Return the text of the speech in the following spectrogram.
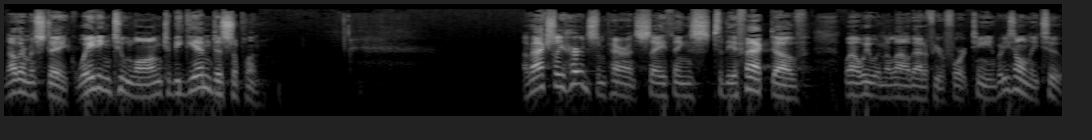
another mistake waiting too long to begin discipline. I've actually heard some parents say things to the effect of, well, we wouldn't allow that if you were 14, but he's only two.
